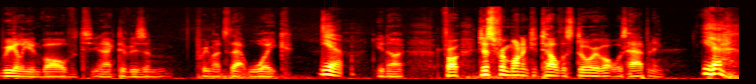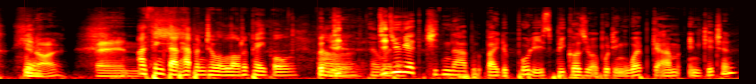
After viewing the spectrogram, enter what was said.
really involved in activism pretty much that week. Yeah. You know, from just from wanting to tell the story of what was happening. Yeah. You yeah. know, and I think that happened to a lot of people. But uh, did, did you get kidnapped by the police because you were putting webcam in kitchen?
